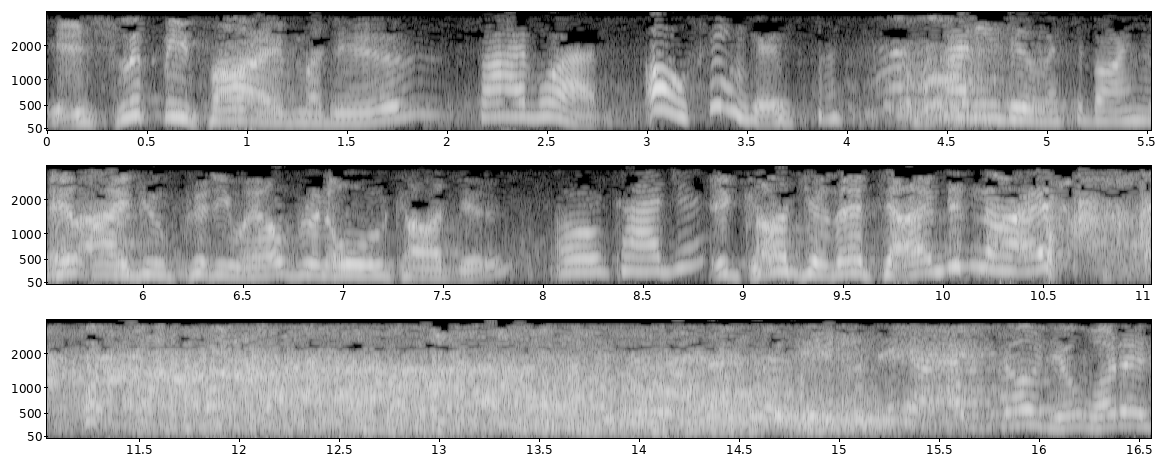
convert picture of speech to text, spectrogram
You slipped me five, my dear. Five what? Oh, fingers. How do you do, Mr. Boynton? Well, I do pretty well for an old codger. Old codger? It caught you that time, didn't I? I told you, what a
